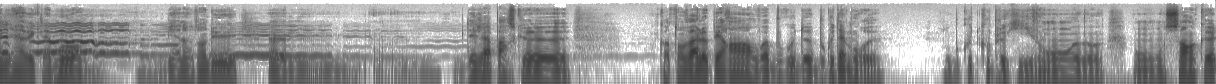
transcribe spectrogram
Lien avec l'amour Bien entendu. Euh, déjà parce que quand on va à l'opéra, on voit beaucoup de beaucoup d'amoureux. Beaucoup de couples qui y vont. On sent que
